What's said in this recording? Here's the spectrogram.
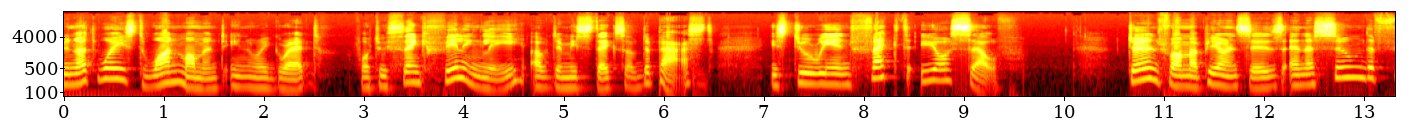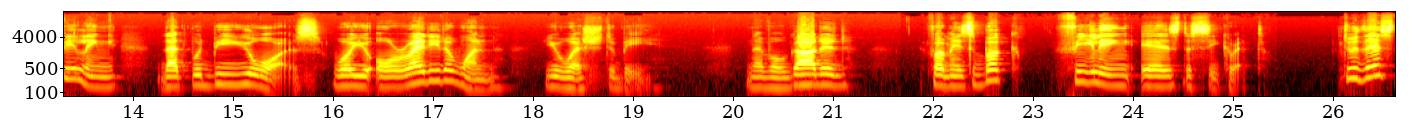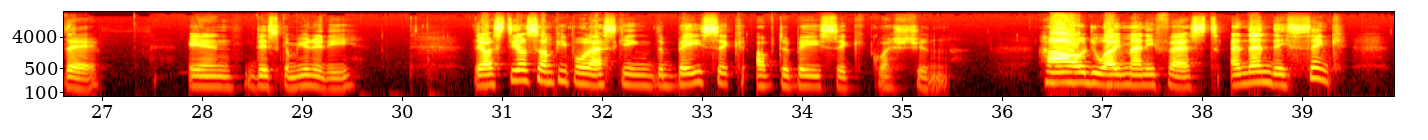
Do not waste one moment in regret, for to think feelingly of the mistakes of the past is to reinfect yourself. Turn from appearances and assume the feeling that would be yours were you already the one you wish to be. Neville Goddard, from his book, Feeling is the Secret. To this day, in this community, there are still some people asking the basic of the basic question How do I manifest? And then they think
